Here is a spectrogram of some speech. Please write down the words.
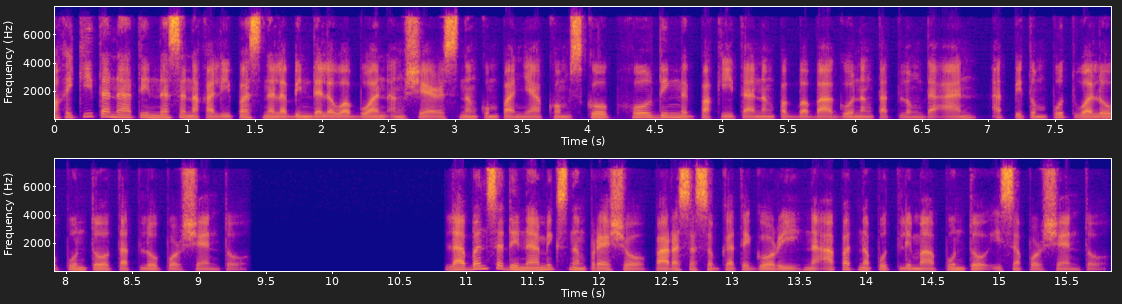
Makikita natin na sa nakalipas na 12 buwan ang shares ng kumpanya Comscope Holding nagpakita ng pagbabago ng 300 at 78.3%. Laban sa dynamics ng presyo para sa subkategory na 45.1%.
